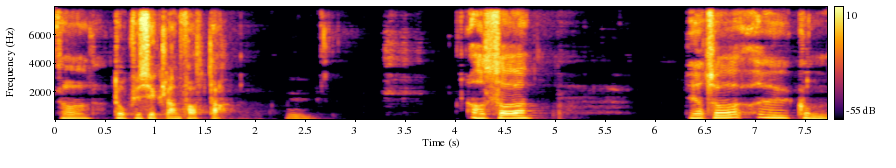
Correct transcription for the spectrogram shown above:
så tok vi syklene fatt, da. Og så ja, så, uh, kom,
